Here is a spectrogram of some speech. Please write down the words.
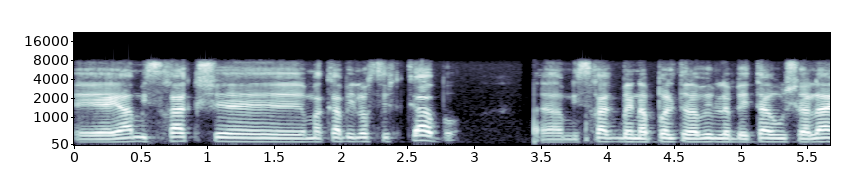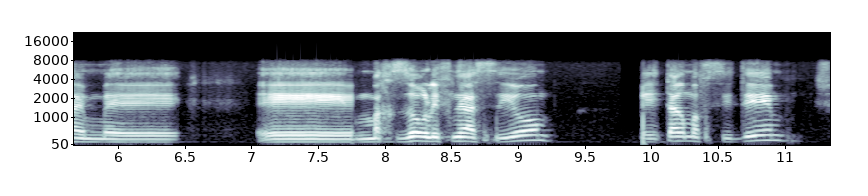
אה, היה משחק שמכבי לא שיחקה בו. המשחק בין הפועל תל אביב לביתר ירושלים, אה, אה, מחזור לפני הסיום, ביתר מפסידים, 3-2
